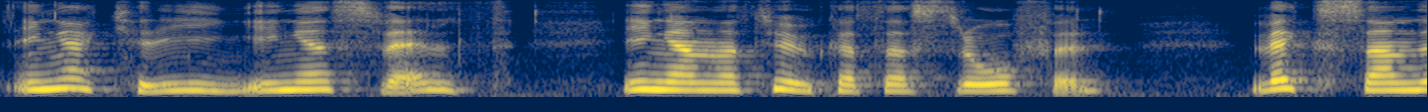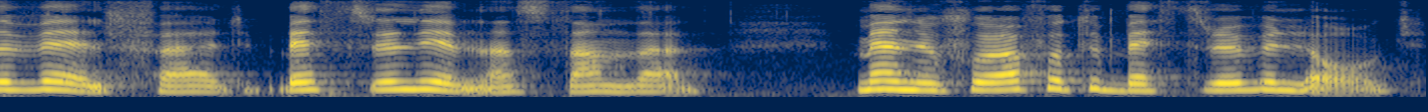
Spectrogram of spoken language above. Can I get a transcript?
inga krig, ingen svält, inga naturkatastrofer, växande välfärd, bättre levnadsstandard. Människor har fått det bättre överlag.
